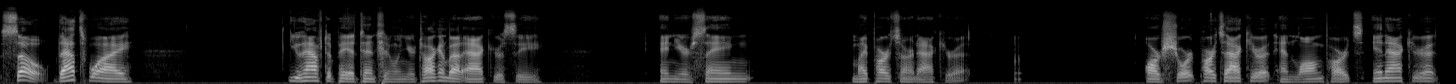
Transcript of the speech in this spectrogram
So that's why you have to pay attention when you're talking about accuracy and you're saying my parts aren't accurate. Are short parts accurate and long parts inaccurate?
